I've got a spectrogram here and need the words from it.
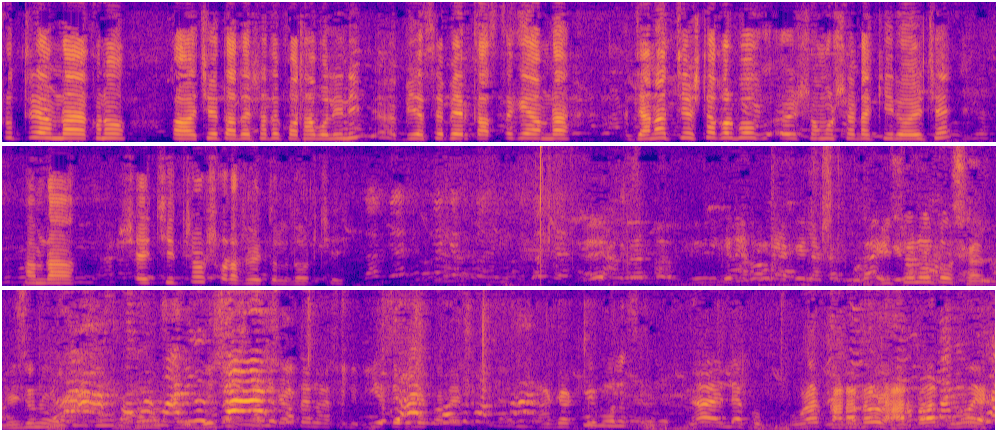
সূত্রে আমরা এখনও হচ্ছে তাদের সাথে কথা বলিনি। বিএসএফ এর কাছ থেকে আমরা জানার চেষ্টা করব সমস্যাটা কি রয়েছে। আমরা সেই চিত্র সরাসরি তুলে ধরছি। ভীষণও তো হ্যাঁ ওরা কাটা দাঁড়ো হাত বাড়ার কোনো এক-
